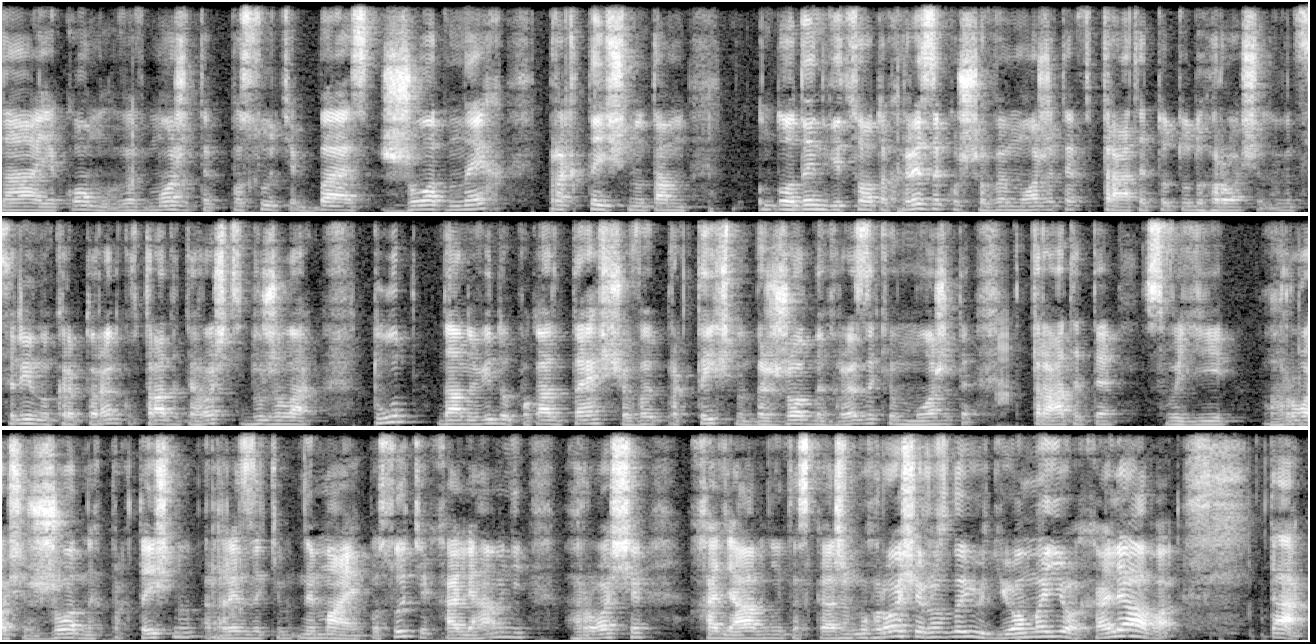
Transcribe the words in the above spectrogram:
на якому ви можете, по суті, без жодних практично там. 1% ризику, що ви можете втратити тут гроші. Ви все рівно крипторинку втратити гроші це дуже легко. Тут дане відео показує те, що ви практично без жодних ризиків можете втратити свої гроші. Жодних практично ризиків немає. По суті, халявні гроші, халявні, так скажемо, гроші роздають. Йо-майо, халява. Так,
